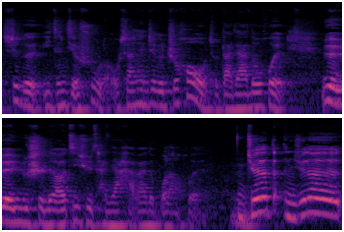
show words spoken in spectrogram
这个已经结束了，我相信这个之后就大家都会跃跃欲试的要继续参加海外的博览会。你觉得你觉得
